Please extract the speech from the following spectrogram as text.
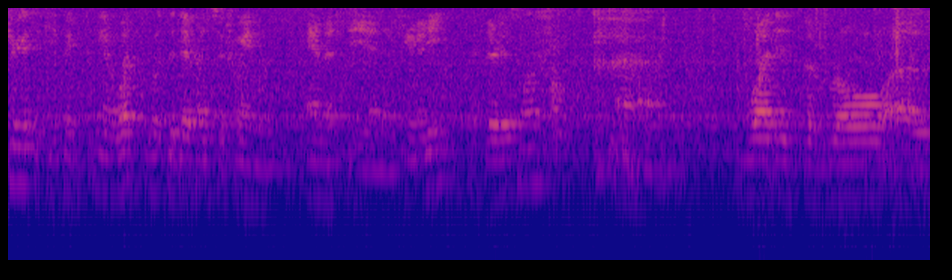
curious if you think, you know, what's, what's the difference between amnesty and impunity, if there is one? Um, What is the role of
